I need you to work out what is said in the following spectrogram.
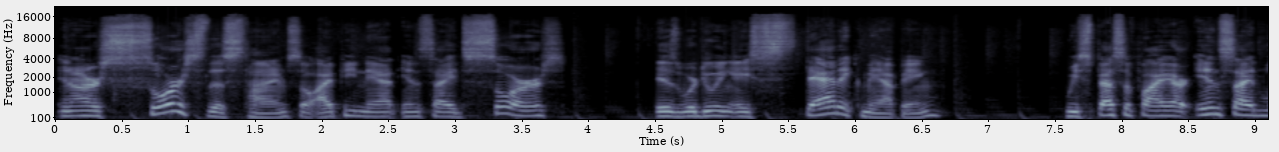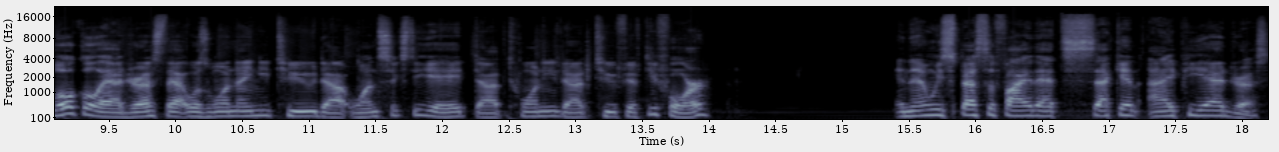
in our source this time. So IP NAT inside source is we're doing a static mapping. We specify our inside local address. That was 192.168.20.254. And then we specify that second IP address,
